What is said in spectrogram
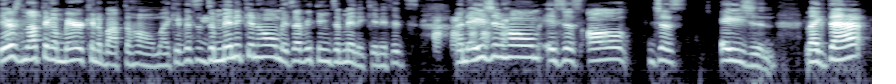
there's nothing American about the home. Like if it's a Dominican home, it's everything Dominican. If it's an Asian home, it's just all just Asian. Like that.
